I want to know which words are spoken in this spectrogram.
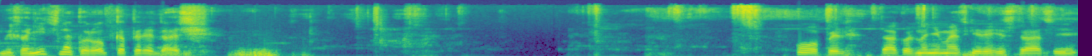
Механічна коробка передач. Opel, також на німецькій реєстрації.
